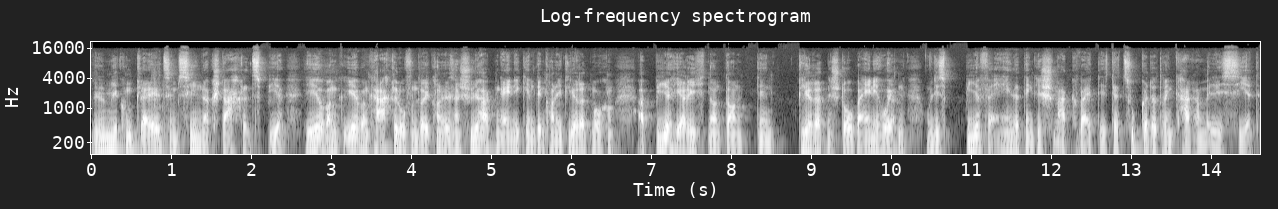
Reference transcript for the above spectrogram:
Mir kommt gleich jetzt im Sinn ein gestacheltes Bier. Ich habe einen, hab einen Kachelofen da, ich kann jetzt einen Schürhaken reingeben, den kann ich gliert machen, ein Bier herrichten und dann den glierten Stab reinhalten ja. und das Bier verändert den Geschmack, weil der Zucker da drin karamellisiert.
